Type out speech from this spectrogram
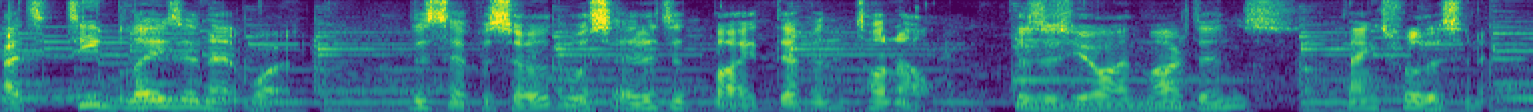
at tblazernetwork. This episode was edited by Devin Tonnell. This is Johan Martins. Thanks for listening.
